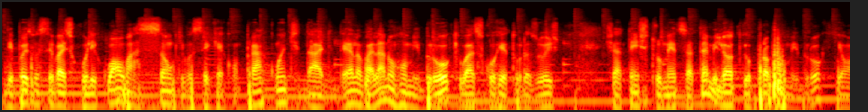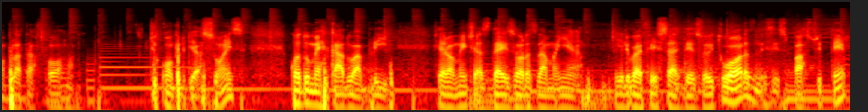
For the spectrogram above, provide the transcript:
depois você vai escolher qual ação que você quer comprar, a quantidade dela, vai lá no Home Broker, as corretoras hoje já têm instrumentos até melhor do que o próprio Home Broker, que é uma plataforma de compra de ações. Quando o mercado abrir, geralmente às 10 horas da manhã, ele vai fechar às 18 horas, nesse espaço de tempo,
